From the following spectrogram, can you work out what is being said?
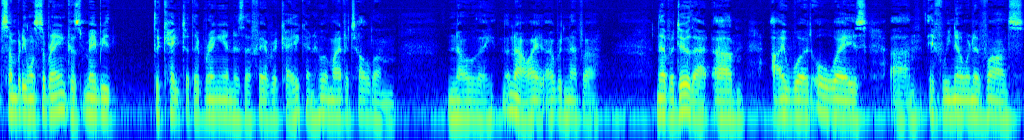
somebody wants to bring in because maybe the cake that they bring in is their favorite cake, and who am I to tell them no? They no, I, I would never, never do that. Um, I would always, um, if we know in advance,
